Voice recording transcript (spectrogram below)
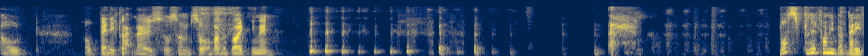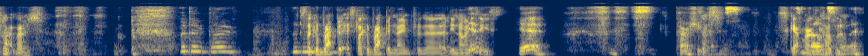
Old old Benny Flatnose or some sort of other Viking name. What's so funny about Benny Flatnose? I don't know. I It's like a rap. It's like a rapping name from the early nineties. Yeah. Parachute. Scatman's cousin.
